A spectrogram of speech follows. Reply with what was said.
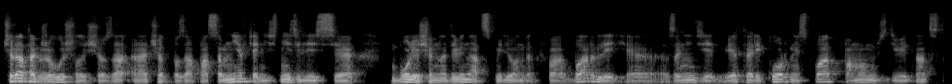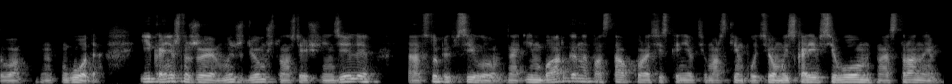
Вчера также вышел еще отчет по запасам нефти, они снизились более чем на 12 миллионов баррелей за неделю. Это рекордный спад, по-моему, с 2019 2019 года. И, конечно же, мы ждем, что на следующей неделе вступит в силу а, эмбарго на поставку российской нефти морским путем, и, скорее всего, а, страны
